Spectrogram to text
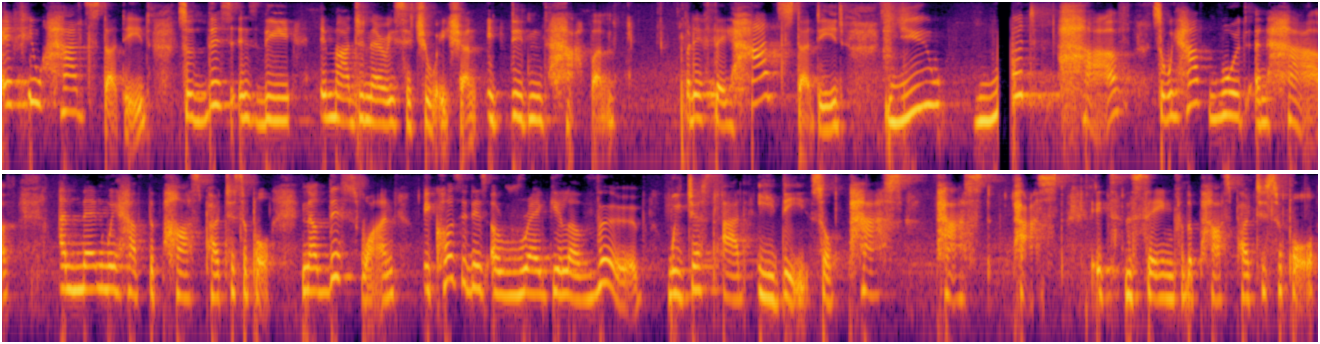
If you had studied, so this is the imaginary situation, it didn't happen. But if they had studied, you would have, so we have would and have, and then we have the past participle. Now this one, because it is a regular verb, we just add ed, so pass, passed, passed. It's the same for the past participle.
